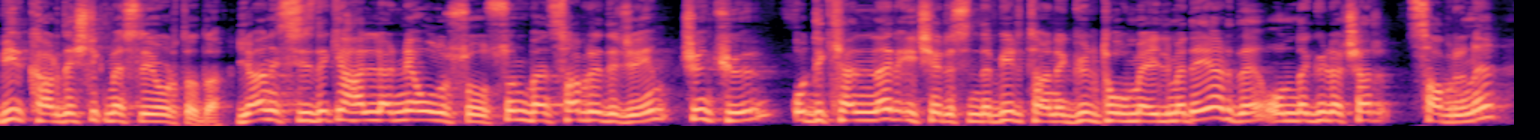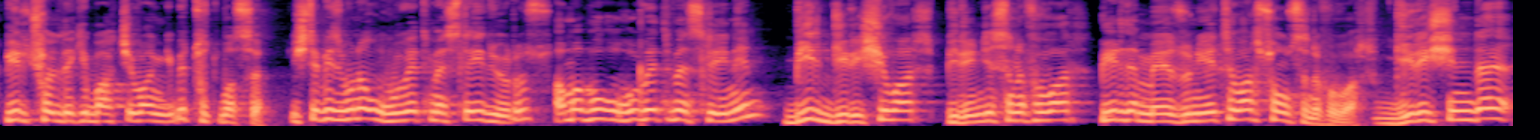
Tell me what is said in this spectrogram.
Bir kardeşlik mesleği ortada. Yani sizdeki haller ne olursa olsun ben sabredeceğim. Çünkü o dikenler içerisinde bir tane gül tohumu elime değer de onda gül açar sabrını bir çöldeki bahçıvan gibi tutması. İşte biz buna uhuvvet mesleği diyoruz. Ama bu uhuvvet mesleğinin bir girişi var, birinci sınıfı var. Bir de mezuniyeti var, son sınıfı var. Girişinde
